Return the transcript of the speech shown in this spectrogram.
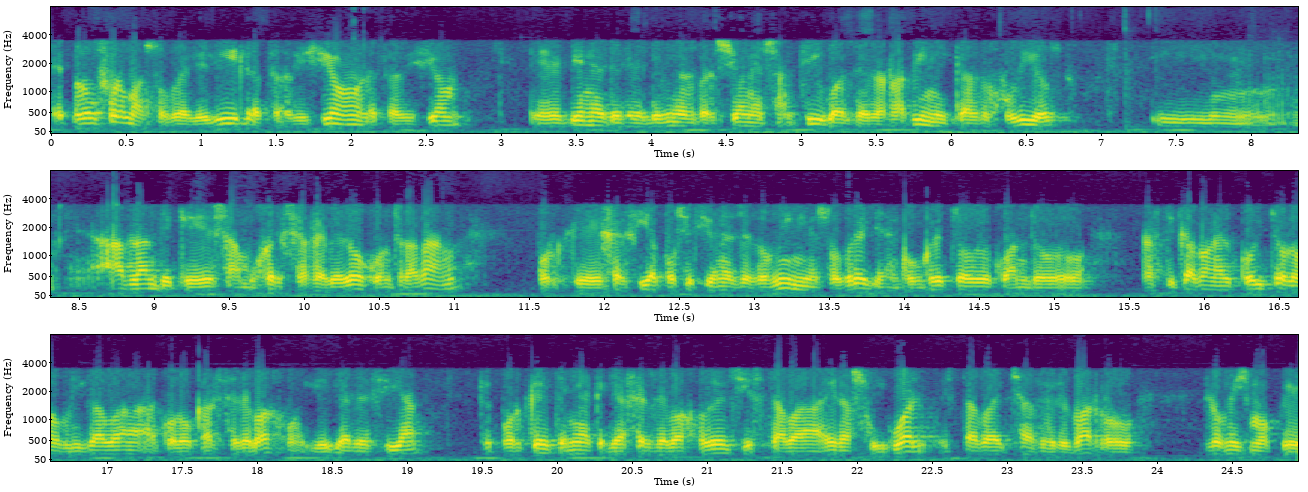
De todas formas, sobre Lilith, la tradición, la tradición eh, viene de, unas versiones antiguas de la rabínica de judíos y mm, hablan de que esa mujer se rebeló contra Adán porque ejercía posiciones de dominio sobre ella, en concreto cuando practicaban el coito lo obligaba a colocarse debajo y ella decía que por qué tenía que yacer debajo de él si estaba era su igual, estaba hecha del barro lo mismo que,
